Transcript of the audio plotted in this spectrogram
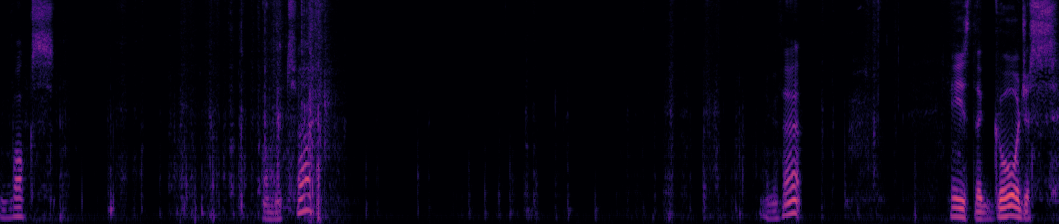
Box on top. That. Here's the gorgeous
